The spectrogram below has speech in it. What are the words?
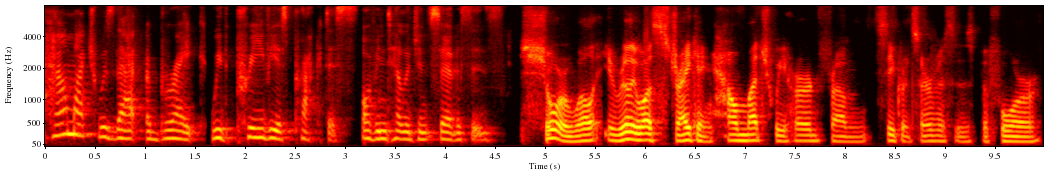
how much was that a break with previous practice of intelligence services? Sure. Well, it really was striking how much we heard from secret services before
